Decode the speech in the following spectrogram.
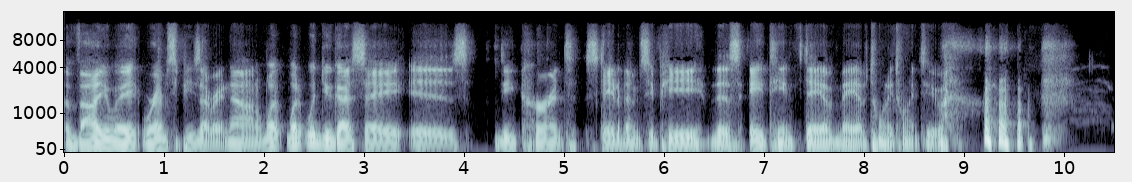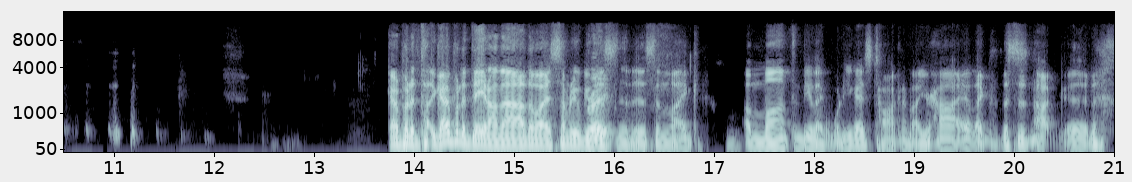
evaluate where MCP is at right now. And what what would you guys say is the current state of MCP this 18th day of May of 2022? gotta put a t- gotta put a date on that, otherwise somebody will be Right. listening to this in like a month and be like, "What are you guys talking about? You're high. Like this is not good."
